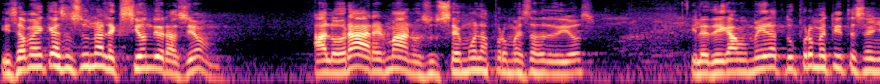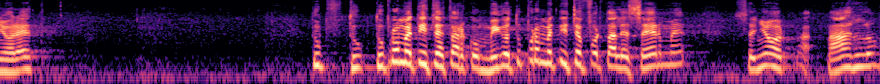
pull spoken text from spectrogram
Y saben que eso es una lección de oración. Al orar, hermanos, usemos las promesas de Dios y le digamos, mira, tú prometiste, Señor, esto. Tú, tú prometiste estar conmigo, tú prometiste fortalecerme. Señor, hazlo.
